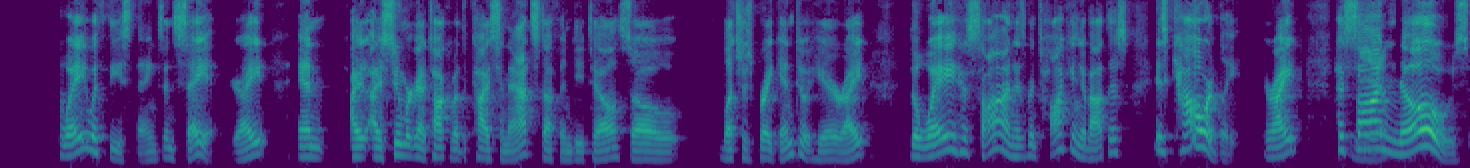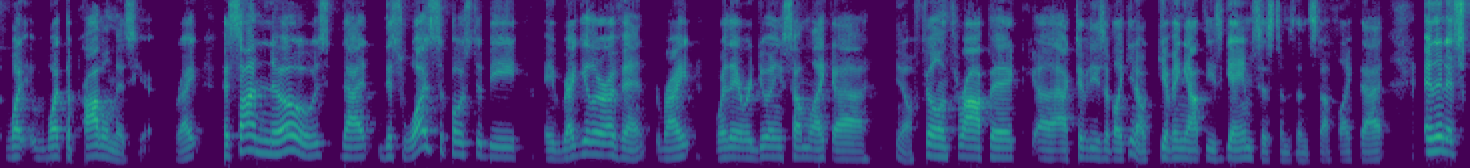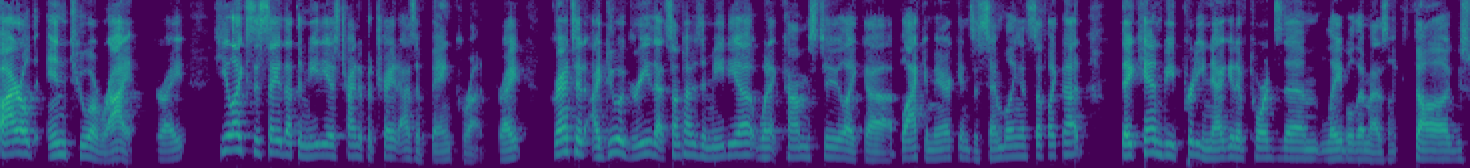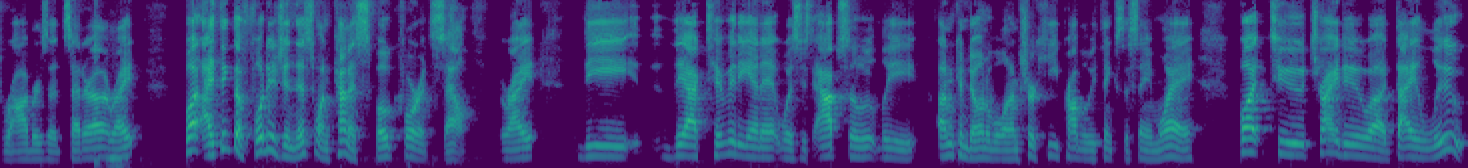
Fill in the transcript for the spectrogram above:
away with these things and say it right and i, I assume we're going to talk about the kai cenat stuff in detail so let's just break into it here right? The way Hasan has been talking about this is cowardly right? Hasan knows what what the problem is here right? Hasan knows that this was supposed to be a regular event, right, where they were doing some like uh, you know, philanthropic uh, activities of like, you know, giving out these game systems and stuff like that. And then it spiraled into a riot, right? He likes to say that the media is trying to portray it as a bank run, right? Granted, I do agree that sometimes the media, when it comes to like uh, Black Americans assembling and stuff like that, they can be pretty negative towards them, label them as like thugs, robbers, etc. Right? But I think the footage in this one kind of spoke for itself, right? the the activity in it was just absolutely uncondonable and i'm sure he probably thinks the same way but to try to uh, dilute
